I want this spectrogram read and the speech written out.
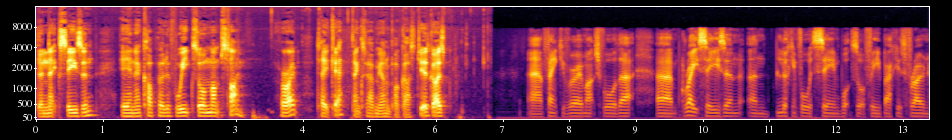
the next season in a couple of weeks or months' time. All right, take care. Thanks for having me on the podcast. Cheers, guys. And thank you very much for that. Um, great season, and looking forward to seeing what sort of feedback is thrown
